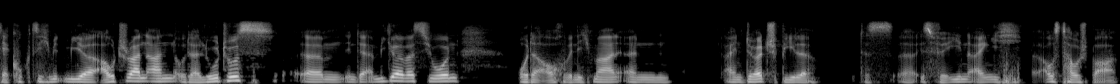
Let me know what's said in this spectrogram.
Der guckt sich mit mir Outrun an oder Lotus ähm, in der Amiga-Version. Oder auch, wenn ich mal ein, ein Dirt spiele. Das äh, ist für ihn eigentlich austauschbar.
